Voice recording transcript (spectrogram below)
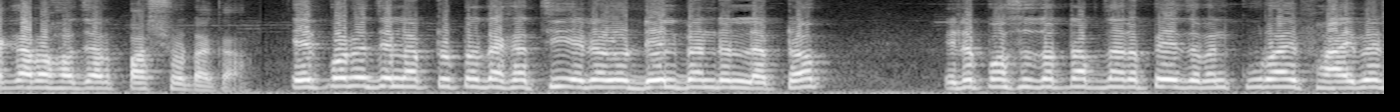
এগারো হাজার পাঁচশো টাকা। এরপরে যে ল্যাপটপটা দেখাচ্ছি, এটা হলো ডেল ব্যান্ডের ল্যাপটপ এটা প্রসেসরটা আপনারা পেয়ে যাবেন কুরাই ফাইভের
